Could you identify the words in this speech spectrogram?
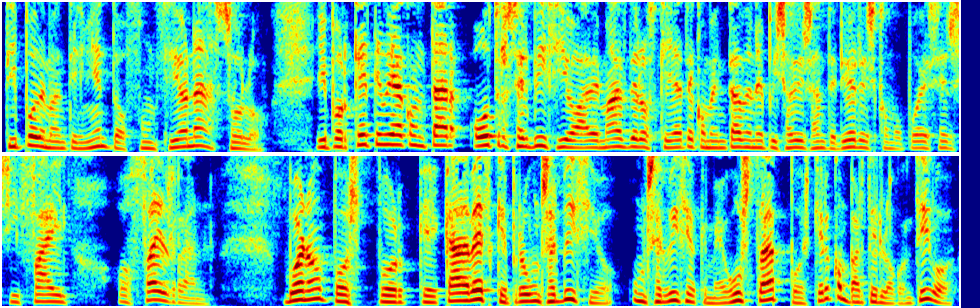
tipo de mantenimiento, funciona solo. ¿Y por qué te voy a contar otro servicio además de los que ya te he comentado en episodios anteriores como puede ser C-File o FileRun? Bueno, pues porque cada vez que pruebo un servicio, un servicio que me gusta, pues quiero compartirlo contigo,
